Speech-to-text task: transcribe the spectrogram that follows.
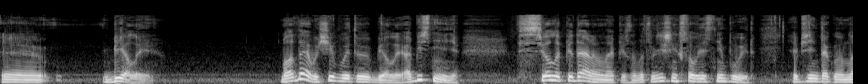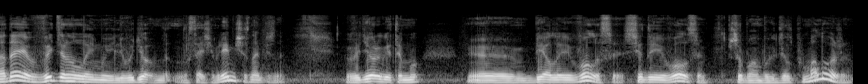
э, белые. Молодая выщипывает его белые. Объяснение. Все лапидарно написано, вот лишних слов здесь не будет. И объяснение такое. Молодая выдернула ему, или выдер... в настоящее время сейчас написано, выдергивает ему э, белые волосы, седые волосы, чтобы он выглядел помоложе.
